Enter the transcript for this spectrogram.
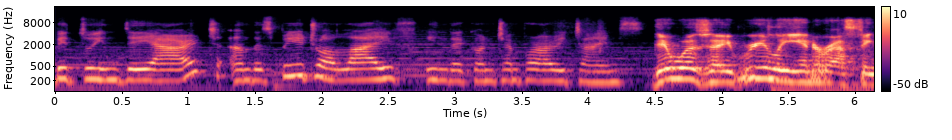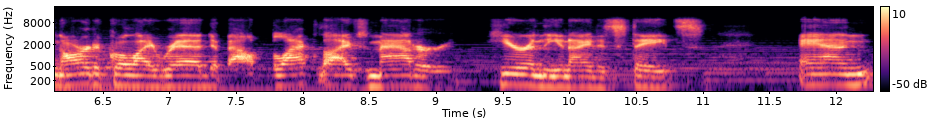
between the art and the spiritual life in the contemporary times? There was a really interesting article I read about Black Lives Matter here in the United States. And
